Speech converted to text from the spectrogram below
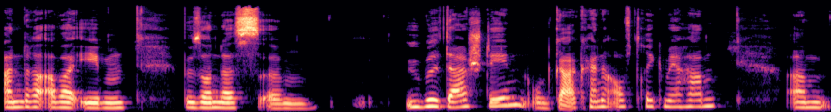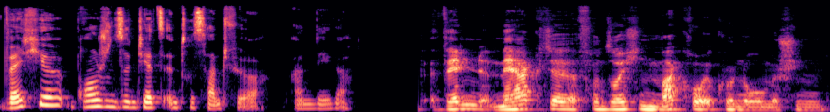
Andere aber eben besonders ähm, übel dastehen und gar keine Aufträge mehr haben. Ähm, welche Branchen sind jetzt interessant für Anleger? Wenn Märkte von solchen makroökonomischen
